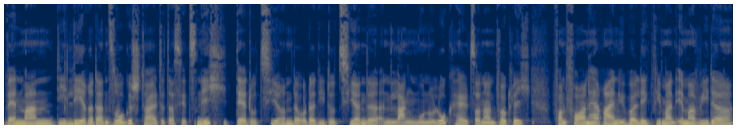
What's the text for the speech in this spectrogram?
wenn man die Lehre dann so gestaltet, dass jetzt nicht der Dozierende oder die Dozierende einen langen Monolog hält, sondern wirklich von vornherein überlegt, wie man immer wieder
